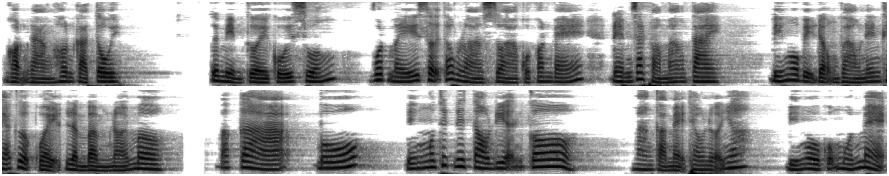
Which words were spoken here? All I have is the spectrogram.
gọn gàng hơn cả tôi. Tôi mỉm cười cúi xuống, vuốt mấy sợi tóc lòa xòa của con bé, đem dắt vào mang tai. Bí ngô bị động vào nên khẽ cựa quậy lẩm bẩm nói mơ. Bác cả, bố, bí ngô thích đi tàu điện cơ. Mang cả mẹ theo nữa nhé, bí ngô cũng muốn mẹ.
